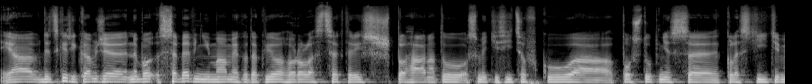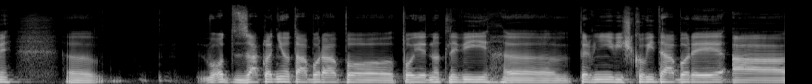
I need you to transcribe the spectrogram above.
já vždycky říkám, že, nebo sebe vnímám jako takového horolezce, který šplhá na tu osmitisícovku a postupně se klestí těmi e, od základního tábora po, po jednotlivý uh, první výškový tábory a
